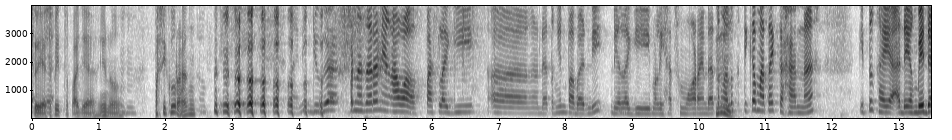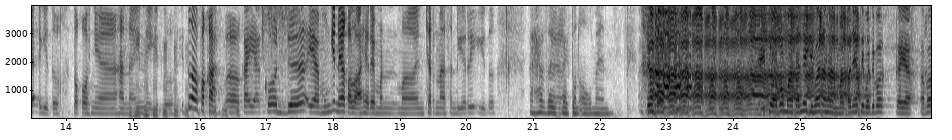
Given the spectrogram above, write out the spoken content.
gitu yeah, ya, yeah. tapi tetap aja, you know. Mm -hmm. Pasti kurang. Okay. Nah ini juga penasaran yang awal pas lagi uh, datengin Pak Bandi, dia lagi melihat semua orang yang datang. Hmm. Lalu ketika matanya ke Hana, itu kayak ada yang beda gitu tokohnya Hana ini gitu. itu apakah uh, kayak kode ya mungkin ya kalau akhirnya men mencerna sendiri gitu. I have that yeah. effect on all men. itu apa matanya gimana Han? Matanya tiba-tiba kayak apa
